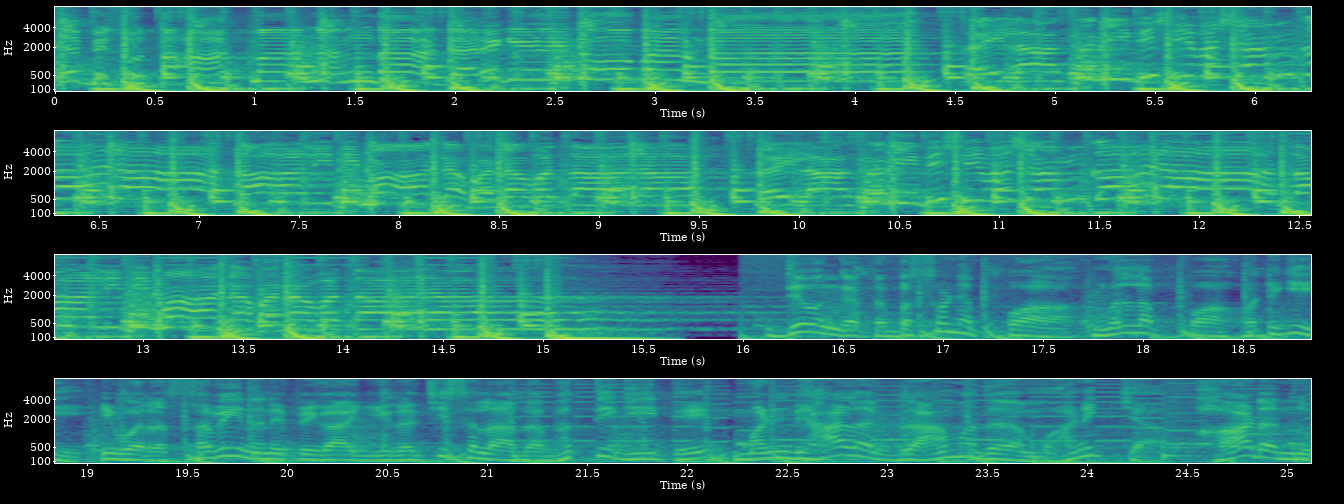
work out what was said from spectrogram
ಮಹಾಮಂತ್ರ ಜಪಿಸುತ್ತ ಬಸವಣ್ಣಪ್ಪ, ಮಲ್ಲಪ್ಪ ಹೊಟಗಿ ಇವರ ಸವಿ ನೆನಪಿಗಾಗಿ ರಚಿಸಲಾದ ಭಕ್ತಿ ಗೀತೆ ಮಂಡ್ಯಾಳ ಗ್ರಾಮದ ಮಾಣಿಕ್ಯ. ಹಾಡನ್ನು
